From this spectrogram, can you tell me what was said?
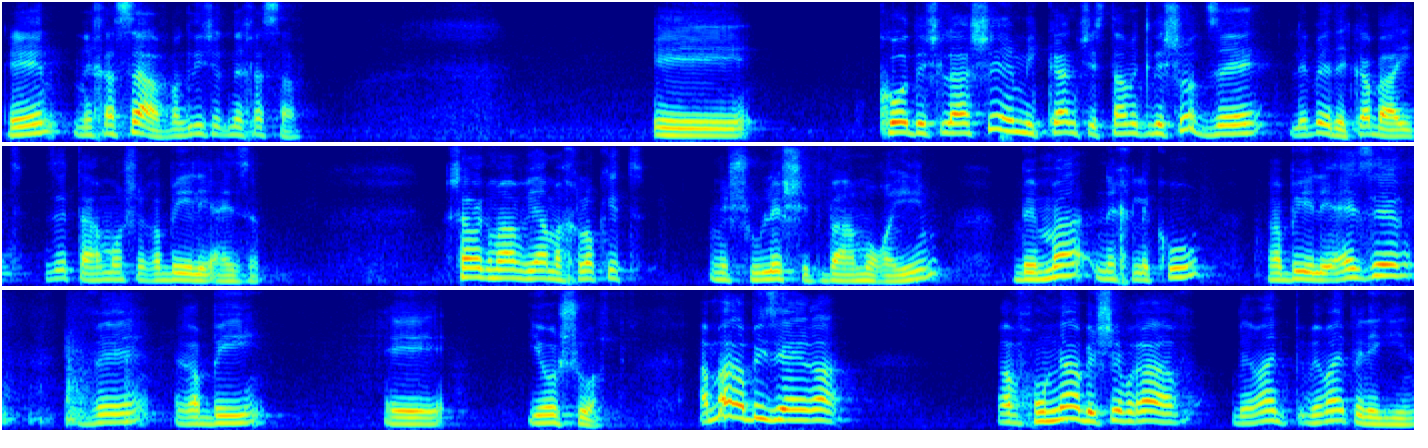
כן? נכסיו, מקדיש את נכסיו. קודש להשם, מכאן שסתם הקדשות זה לבדק הבית, זה טעמו של רבי אליעזר. עכשיו הגמרא מביאה מחלוקת משולשת באמוראים, במה נחלקו רבי אליעזר ורבי אה, יהושע. אמר רבי זעירא, רב חונה בשם רב, במאי פלגין?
